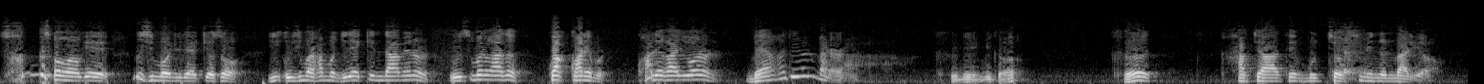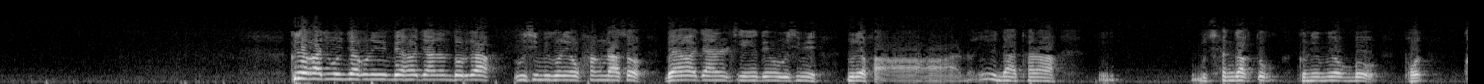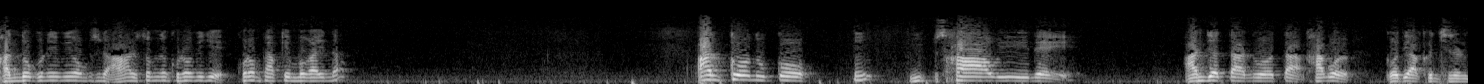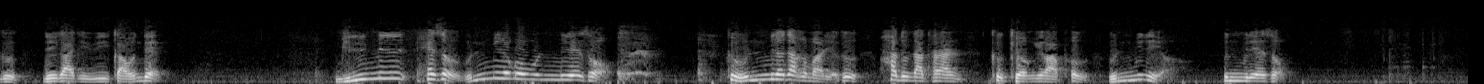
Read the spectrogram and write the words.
성성하게 의심을 일에 껴서 이 의심을 한번 낀 다음에는 의심을 가서 꽉 관해볼 관해가지고는 매하지를 말아라. 그놈이가 그 학자한테 무척 힘 있는 말이요. 그래가지고 이제 그놈이 매하지 않은 도리가 의심이 그네 확 나서 매하지 않을 지경이 되면 의심이 눈에 환히 나타나 뭐 생각도 그놈이요 뭐 관도 그놈이요 무슨 알수 없는 그놈이지 그놈 밖에 뭐가 있나? 앉고 눕고 응? 사위 내에 앉았다 누웠다 가고 어디야 근치는 그 네 가지 위 가운데 밀밀해서 은밀하고 은밀해서 그 은밀하다 그 말이에요. 그 화두 나타나는 그 경계가 퍽 은밀해요. 은밀해서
